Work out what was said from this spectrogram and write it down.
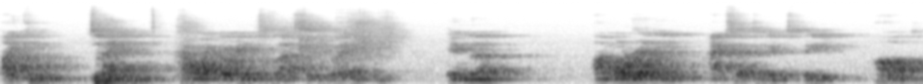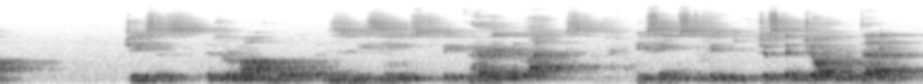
I can tame how I go into that situation in that I'm already accepting it to be hard. Jesus is remarkable at this. He seems to be very relaxed. He seems to be just enjoying the day.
